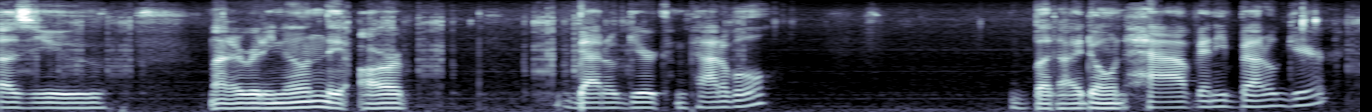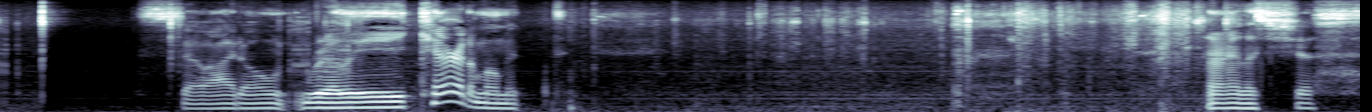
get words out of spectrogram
As you might already known, they are Battle Gear compatible. but I don't have any battle gear. So I don't really care at the moment. Alright, let's just...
